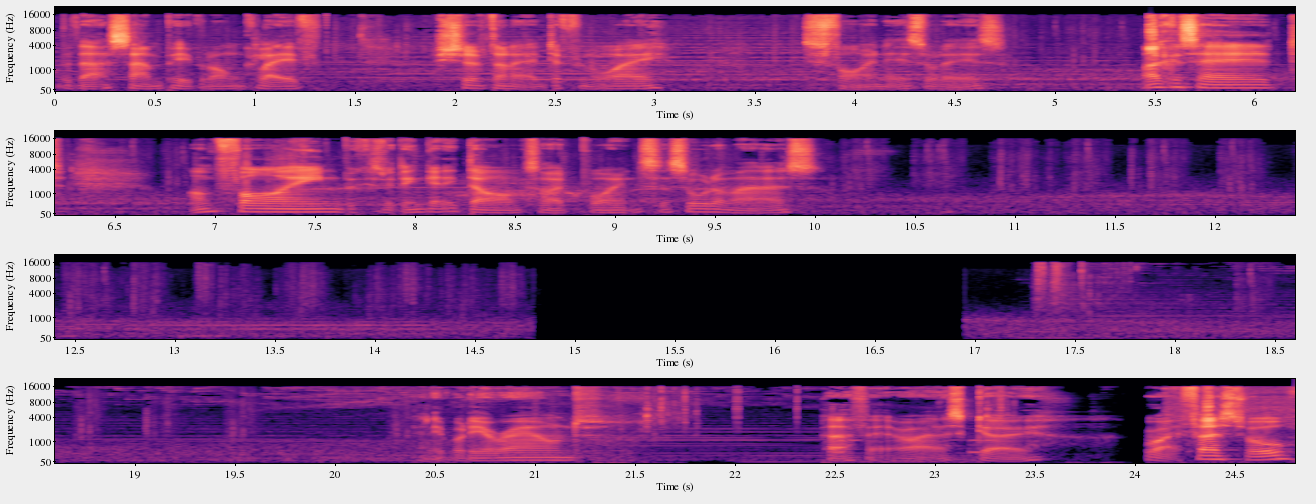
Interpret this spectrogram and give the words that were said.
with that Sand People Enclave. I should have done it a different way. It's fine, it is what it is. Like I said, I'm fine because we didn't get any dark side points, that's all that matters. Anybody around? Perfect, right, let's go. Right, first of all,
